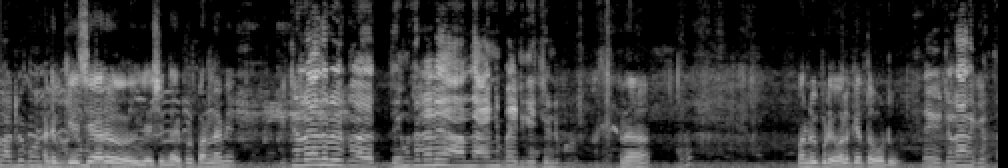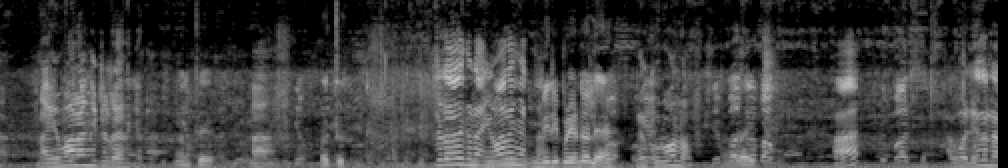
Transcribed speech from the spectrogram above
వడ్లు అంటే కేసీఆర్ చేసిండు ఇప్పుడు పనులని ఇట్లా దిగుతున్నానే ఆయన్ని బయటకి ఇచ్చిండు ఇప్పుడు. నువ్వు ఇప్పుడు ఎవరికెత్త ఓటు? నేను ఇట్టడానికి ఎత్తా. నా విమానంగా ఇట్టడానికి ఎత్తా. అంతే. ఆ, వచ్చు ఇట్టడానికి నా విమానంగా ఎత్తా. మీరు ఇప్పుడు ఏంటోలే నేను కురువను లేదన్నా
